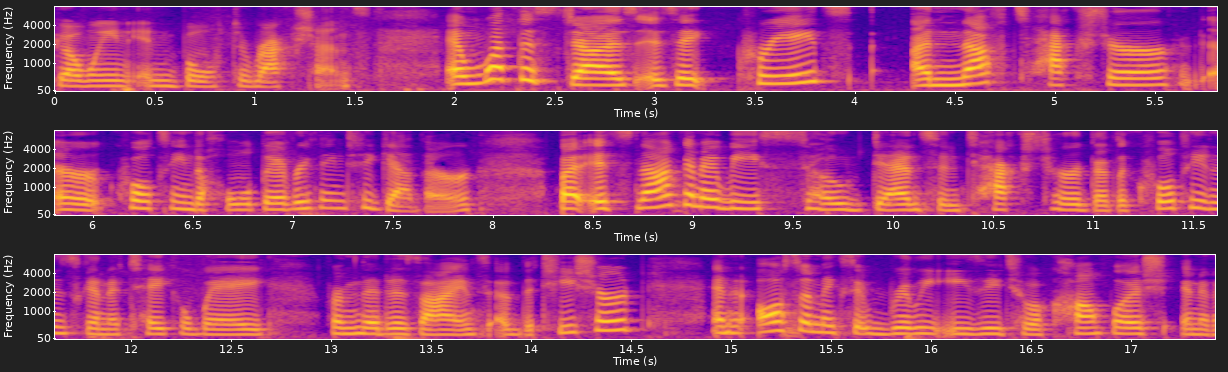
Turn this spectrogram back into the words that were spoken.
going in both directions. And what this does is it creates enough texture or quilting to hold everything together, but it's not going to be so dense and textured that the quilting is going to take away from the designs of the t-shirt. And it also makes it really easy to accomplish in a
